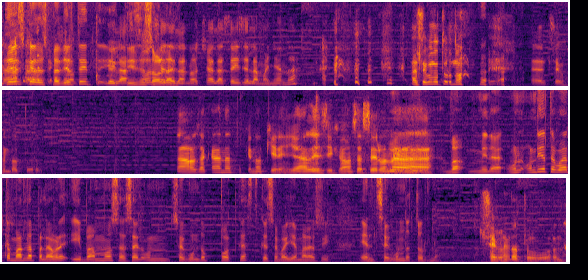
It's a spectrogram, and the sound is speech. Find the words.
Tienes que despedirte y, te- de las dices 11 hola. de la noche a las 6 de la mañana. Al segundo turno. El segundo turno. No, no, porque no quieren. Ya les dije, vamos a hacer una. Va- mira, un, un día te voy a tomar la palabra y vamos a hacer un segundo podcast que se va a llamar así, el segundo turno. Segundo turno.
